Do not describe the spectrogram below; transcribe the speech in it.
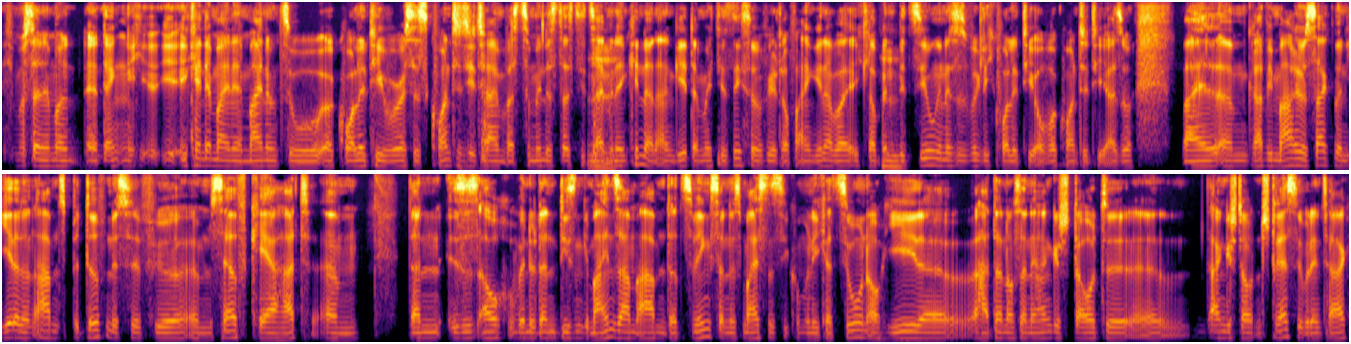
Ich muss dann immer äh, denken, ich, ihr, ihr, kennt ja meine Meinung zu äh, Quality versus Quantity Time, was zumindest das die Zeit mhm. mit den Kindern angeht. Da möchte ich jetzt nicht so viel drauf eingehen, aber ich glaube, in mhm. Beziehungen ist es wirklich Quality over Quantity. Also, weil ähm, gerade wie Mario sagt, wenn jeder dann abends Bedürfnisse für ähm, Self-Care hat, ähm, dann ist es auch, wenn du dann diesen gemeinsamen Abend erzwingst, dann ist meistens die Kommunikation, auch jeder hat dann noch seine angestaute, äh, angestauten Stress über den Tag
